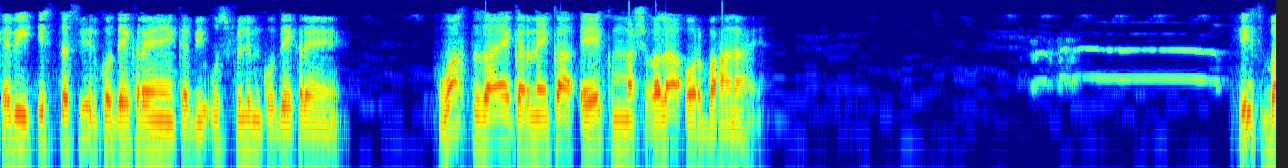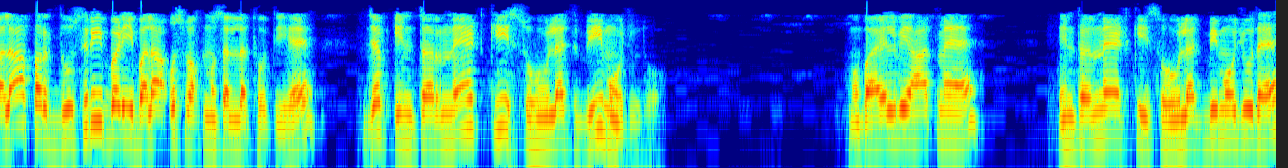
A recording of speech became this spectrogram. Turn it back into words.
کبھی اس تصویر کو دیکھ رہے ہیں، کبھی اس فلم کو دیکھ رہے ہیں۔ وقت ضائع کرنے کا ایک مشغلہ اور بہانہ ہے۔ اس بلا پر دوسری بڑی بلا اس وقت مسلط ہوتی ہے جب انٹرنیٹ کی سہولت بھی موجود ہو۔ موبائل بھی ہاتھ میں ہے، انٹرنیٹ کی سہولت بھی موجود ہے۔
